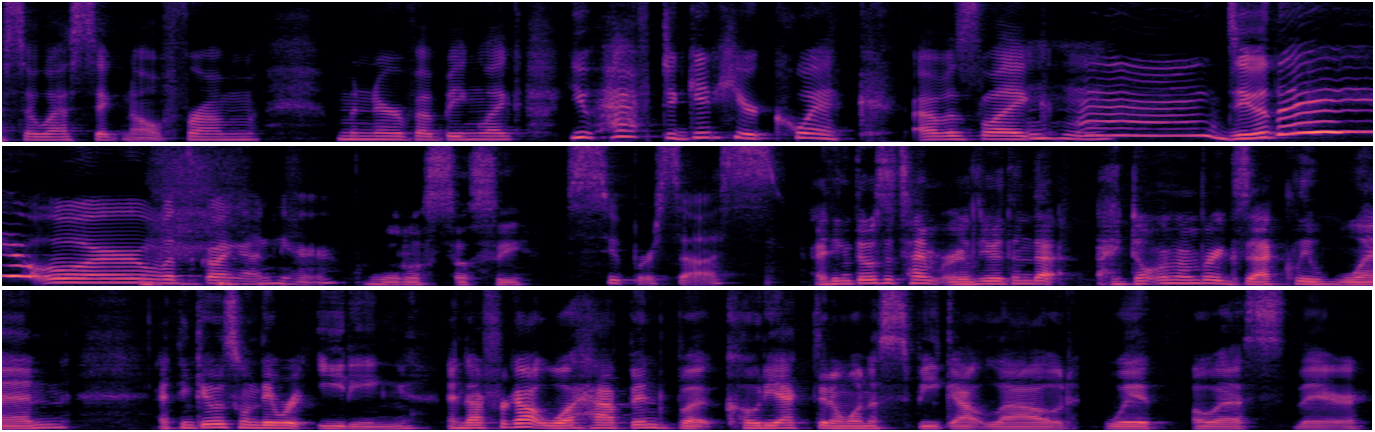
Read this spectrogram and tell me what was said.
SOS signal from Minerva being like, You have to get here quick. I was like, Mhm. "Mm, Do they? Or what's going on here? A little sussy. Super sus. I think there was a time earlier than that. I don't remember exactly when. I think it was when they were eating. And I forgot what happened, but Kodiak didn't want to speak out loud with OS there.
